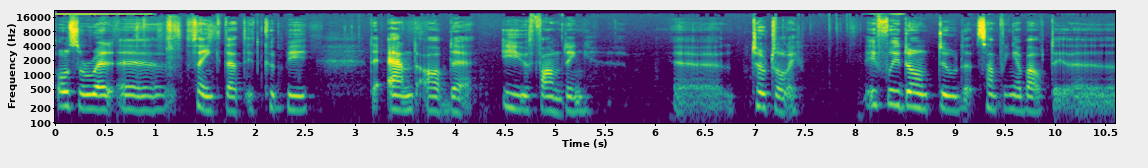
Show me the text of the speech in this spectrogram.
also re- uh, think that it could be the end of the EU funding uh, totally if we don't do that, something about the, uh,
